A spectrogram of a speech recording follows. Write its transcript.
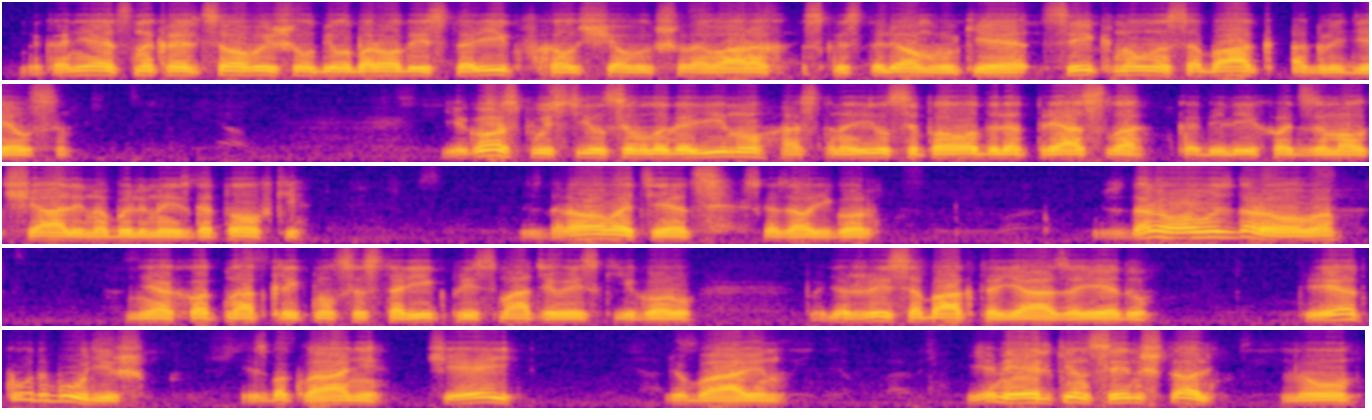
Наконец на крыльцо вышел белобородый старик в холщовых шароварах с костылем в руке, цикнул на собак, огляделся. Егор спустился в логовину, остановился поодаль от прясла. Кобели хоть замолчали, но были на изготовке. «Здорово, отец», — сказал Егор. «Здорово, здорово», — неохотно откликнулся старик, присматриваясь к Егору. «Подержи собак-то, я заеду». «Ты откуда будешь?» «Из Баклани». «Чей?» Любавин. Емелькин сын, что ли? Ну.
